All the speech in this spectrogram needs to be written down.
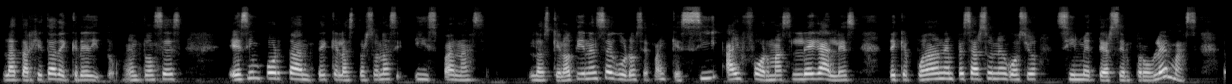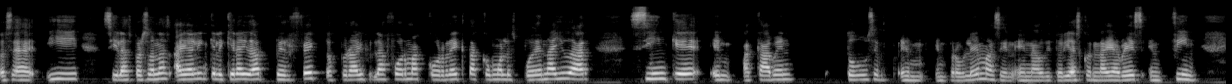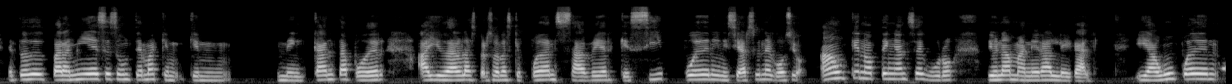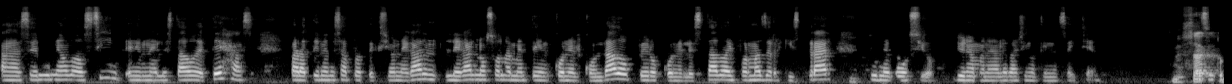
la tarjeta de crédito. Entonces, es importante que las personas hispanas los que no tienen seguro sepan que sí hay formas legales de que puedan empezar su negocio sin meterse en problemas. O sea, y si las personas, hay alguien que le quiera ayudar, perfecto, pero hay la forma correcta como les pueden ayudar sin que em, acaben todos en, problemas, en, auditorías con el IRS, en fin. Entonces, para mí ese es un tema que me encanta poder ayudar a las personas que puedan saber que sí pueden iniciar su negocio, aunque no tengan seguro de una manera legal. Y aún pueden hacer un LLC en el estado de Texas para tener esa protección legal, legal no solamente con el condado, pero con el estado. Hay formas de registrar tu negocio de una manera legal si no tienes ITIN. Exacto.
